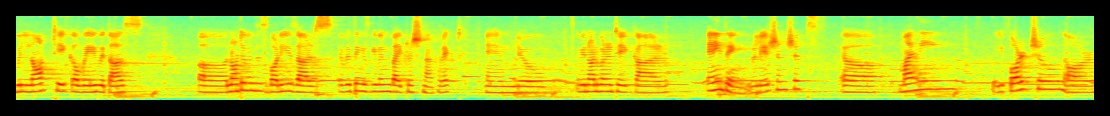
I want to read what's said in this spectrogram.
will not take away with us uh, not even this body is ours. Everything is given by krishna correct? And uh, we're not going to take our anything relationships Uh, money, fortune, or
